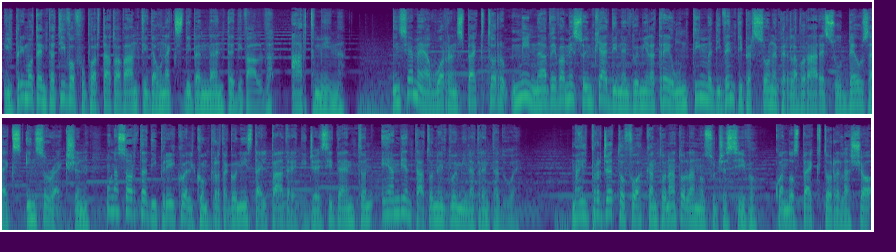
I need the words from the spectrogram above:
Il primo tentativo fu portato avanti da un ex dipendente di Valve, Art Min. Insieme a Warren Spector, Min aveva messo in piedi nel 2003 un team di 20 persone per lavorare su Deus Ex Insurrection, una sorta di prequel con protagonista il padre di JC Denton e ambientato nel 2032. Ma il progetto fu accantonato l'anno successivo, quando Spector lasciò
